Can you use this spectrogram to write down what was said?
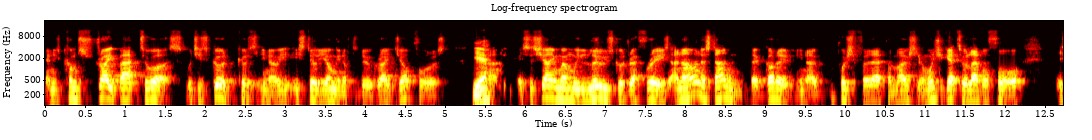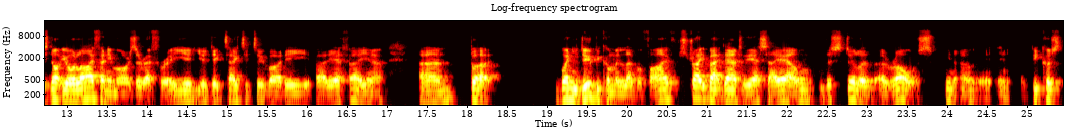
and he's come straight back to us, which is good because, you know, he, he's still young enough to do a great job for us. Yeah, Uh, it's a shame when we lose good referees. And I understand they've got to, you know, push for their promotion. And once you get to a level four, it's not your life anymore as a referee. You, you're dictated to by the by the FA, you know. Um, but when you do become a level five, straight back down to the SAL, there's still a, a role, you know, in- because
